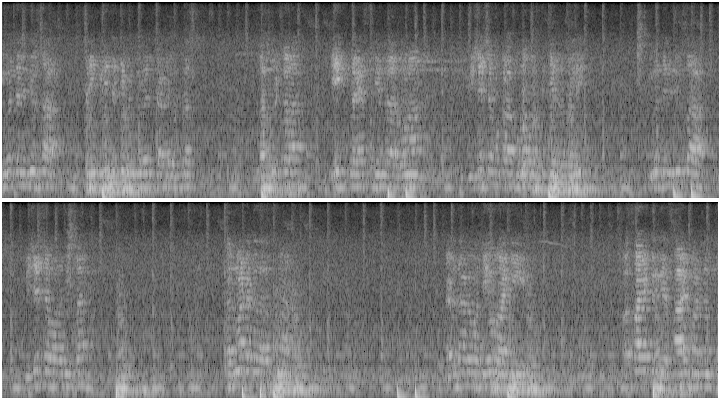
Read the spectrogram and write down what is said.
ಇವತ್ತಿನ ದಿವಸ Shri Bilidatti memorial charitable trust Lakshmeshwar ಏಕ್ ಪ್ರಯಾಸ ಕೇಂದ್ರ ರೋಣ ವಿಶೇಷ ಮಕ್ಕಳ ಪುನರ್ವಸತಿ ಕೇಂದ್ರದಲ್ಲಿ ಇವತ್ತಿನ ದಿವಸ ವಿಶೇಷವಾದ ದಿವಸ ಕರ್ನಾಟಕದ ರತ್ನ ನಡೆದಾಡುವ ದೇವರಾಗಿ ಅಸಹಾಯಕರಿಗೆ ಸಹಾಯ ಮಾಡಿದಂಥ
